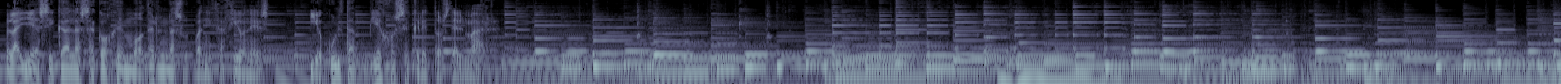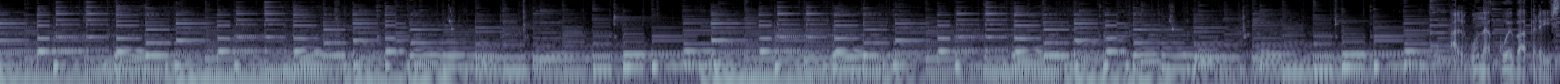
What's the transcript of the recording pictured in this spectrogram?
Playas y calas acogen modernas urbanizaciones y ocultan viejos secretos del mar.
